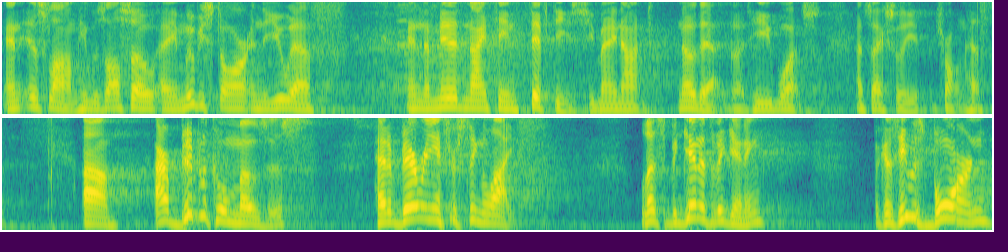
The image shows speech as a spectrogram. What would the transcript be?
and Islam. He was also a movie star in the U.S. in the mid 1950s. You may not know that, but he was. That's actually Charlton Heston. Uh, our biblical Moses had a very interesting life. Let's begin at the beginning because he was born,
